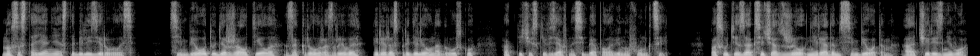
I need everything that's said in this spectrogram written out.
но состояние стабилизировалось. Симбиот удержал тело, закрыл разрывы, перераспределил нагрузку, фактически взяв на себя половину функций. По сути, Зак сейчас жил не рядом с симбиотом, а через него.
